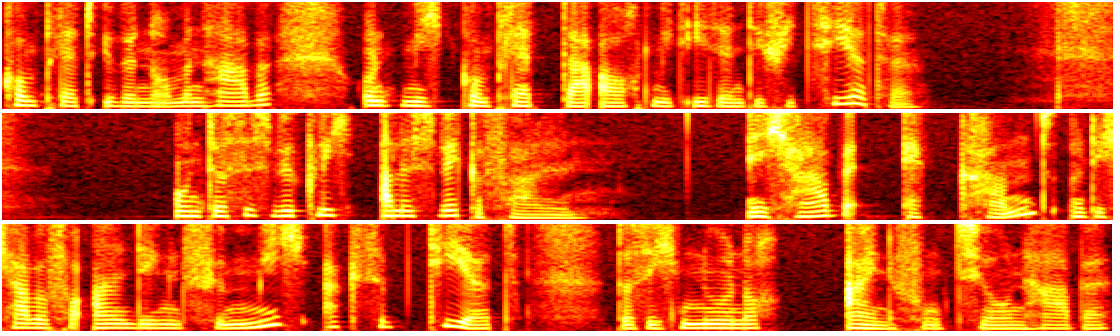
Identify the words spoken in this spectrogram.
komplett übernommen habe und mich komplett da auch mit identifizierte. Und das ist wirklich alles weggefallen. Ich habe erkannt und ich habe vor allen Dingen für mich akzeptiert, dass ich nur noch eine Funktion habe.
